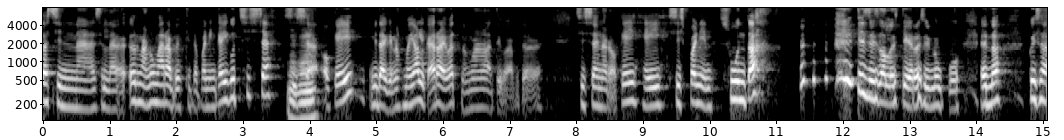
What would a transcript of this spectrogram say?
tahtsin äh, selle õrna lume ära pühkida, panin käigud sisse, siis mm -hmm. okei okay,, midagi noh, ma jalga ära ei võtnud, mul on alati kohe. Siis sain aru, okei okay,, ei, siis panin suunda ja siis alles keerasin nupu, et noh, kui sa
